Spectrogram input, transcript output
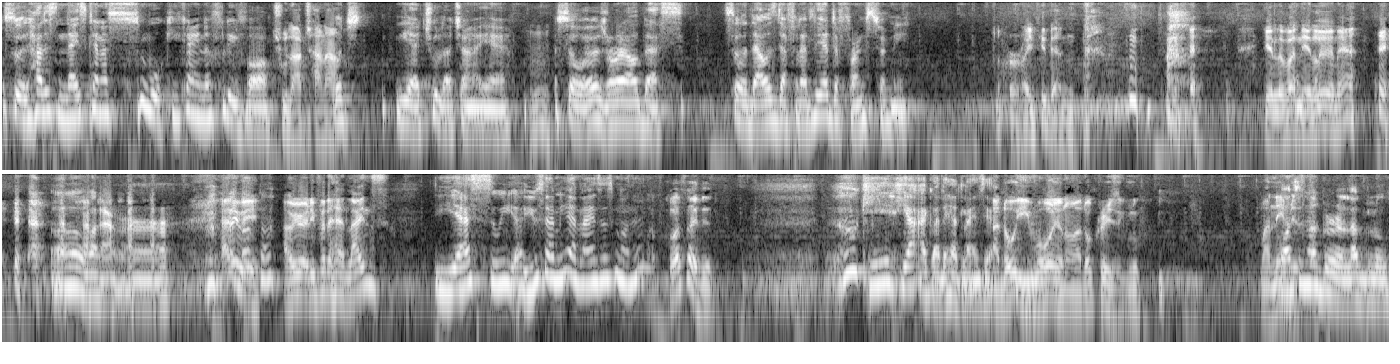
So it had this nice kind of smoky kind of flavor. Chula chana. Which, yeah, chula chana, yeah. Mm. So it was real best. So that was definitely a difference for me. Alrighty then. you live and you learn, eh? oh, whatever. anyway, are we ready for the headlines? Yes, we. Uh, you sent me headlines this morning. Of course I did. Okay, yeah, I got the headlines here. I don't evil, you know. I don't crazy glue. My name What's is in a that. girl, a glue?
